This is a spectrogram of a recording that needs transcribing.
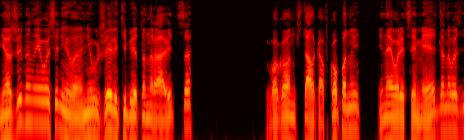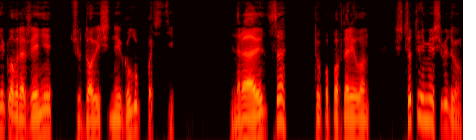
Неожиданно его осенило. «Неужели тебе это нравится?» Вагон встал как вкопанный, и на его лице медленно возникло выражение чудовищной глупости. «Нравится?» — тупо повторил он. «Что ты имеешь в виду?»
